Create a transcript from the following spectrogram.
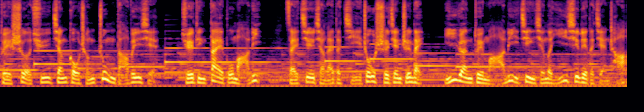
对社区将构成重大威胁，决定逮捕玛丽。在接下来的几周时间之内，医院对玛丽进行了一系列的检查，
